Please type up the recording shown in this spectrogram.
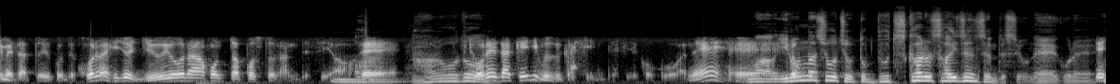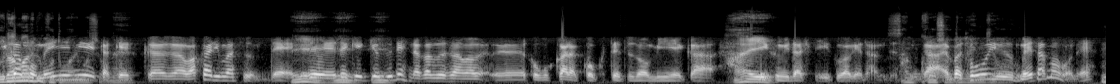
占めたということで、これは非常に重要な本当はポストなんですよ。で、なるほど。それだけに難しいんですよ、ここはね。えー、まあ、いろんな省庁とぶつかる最前線ですよね、これ。でしかも目に見えた結果が分かりますんで、えー、で結局ね、中曽さんは、えー、ここから国鉄の民営化に踏み出していくわけなんですが、はい、やっぱりそういう目玉をね、こ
